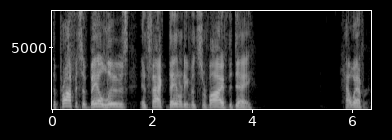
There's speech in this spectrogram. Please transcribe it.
the prophets of Baal lose. In fact, they don't even survive the day. However,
